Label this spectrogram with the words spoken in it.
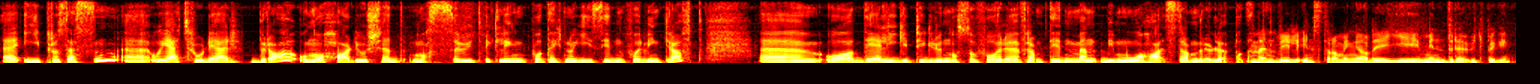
eh, i prosessen, og jeg tror det er bra. Og nå har det jo skjedd masse utvikling på teknologisiden for vindkraft. Og det ligger til grunn også for framtiden, men vi må ha et strammere løp på det. Men vil innstramminga det gi mindre utbygging?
